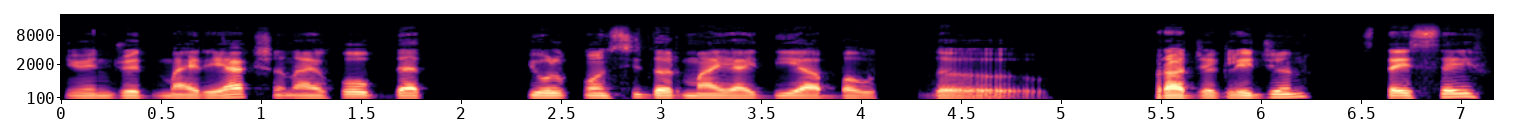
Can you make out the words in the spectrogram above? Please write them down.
you enjoyed my reaction. I hope that you will consider my idea about the project legion. Stay safe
